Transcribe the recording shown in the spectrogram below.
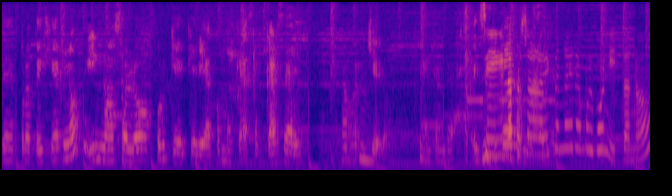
de protegerlo y no solo porque quería como que acercarse a él. No, Mm. quiero. Me encanta. Sí, la personalidad de Hannah era muy bonita, ¿no?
